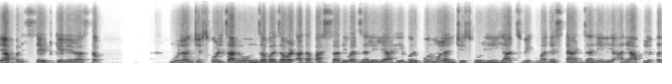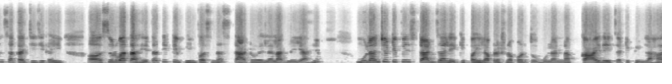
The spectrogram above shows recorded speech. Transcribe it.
ते आपण सेट केलेलं असतं. मुलांची स्कूल चालू होऊन जवळ-जवळ आता 5-6 दिवस झालेले आहे. भरपूर मुलांची स्कूल ही ह्याच वीकमध्ये स्टार्ट झालेली आहे आणि आपली पण सकाळची जी काही सुरुवात आहे तर ती टिफिनपासून स्टार्ट व्हायला लागलेली आहे. मुलांचे टिफिन स्टार्ट झाले की पहिला प्रश्न पडतो मुलांना काय द्यायचं टिफिनला? हा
